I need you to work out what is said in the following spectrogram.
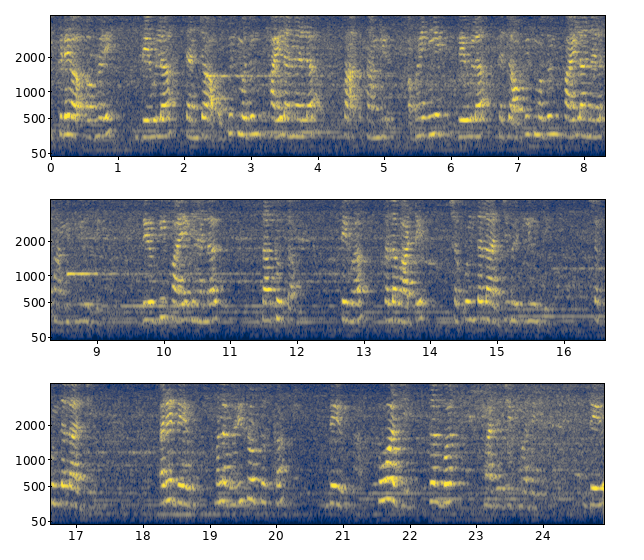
इकडे अभय देवला त्यांच्या ऑफिसमधून फाईल आणायला सा सांगित अभयनी देवला त्याच्या ऑफिसमधून फाईल आणायला सांगितली होती. देव ती फाईल घ्यायला जात होता. तेव्हा त्याला वाटेत शकुंतला आजी भेटली होती. शकुंतला आजी अरे देव मला घरी सोडतोस का? देव हो आजी चल बस माझ्या जीपमध्ये. देव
